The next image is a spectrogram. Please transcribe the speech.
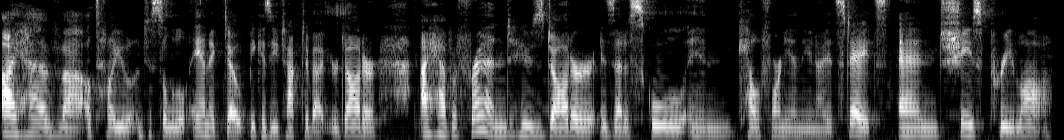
I have, uh, I'll tell you just a little anecdote because you talked about your daughter. I have a friend whose daughter is at a school in California in the United States, and she's pre law.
